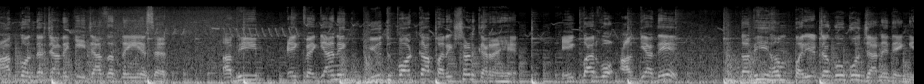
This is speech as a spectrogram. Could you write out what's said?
आपको अंदर जाने की इजाज़त नहीं है, सर। अभी एक वैज्ञानिक युद्ध पॉट का परीक्षण कर रहे हैं। एक बार वो आज्ञा दे, तभी हम पर्यटकों को जाने देंगे।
